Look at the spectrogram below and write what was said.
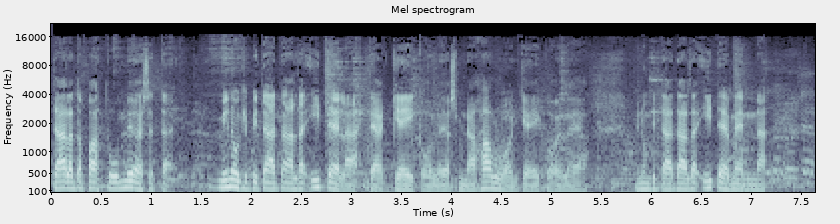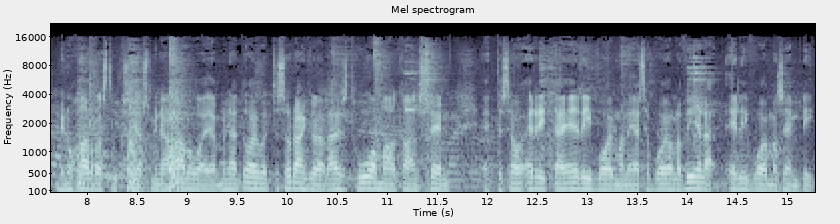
täällä tapahtuu myös, että minunkin pitää täältä itse lähteä keikoille, jos minä haluan keikoille. Ja minun pitää täältä itse mennä minun harrastuksia, jos minä haluan. Ja minä toivon, että sodankyläläiset huomaa myös sen, että se on erittäin elinvoimainen ja se voi olla vielä elinvoimaisempi,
